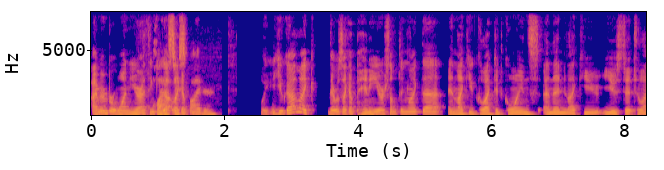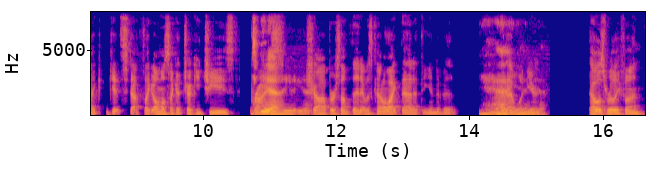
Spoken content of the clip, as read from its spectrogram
I remember one year I think you got like a spider. well, you got like there was like a penny or something like that and like you collected coins and then like you used it to like get stuff like almost like a chuck e cheese prize Yeah, yeah, yeah. shop or something it was kind of like that at the end of it Yeah, that one year. that was really fun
